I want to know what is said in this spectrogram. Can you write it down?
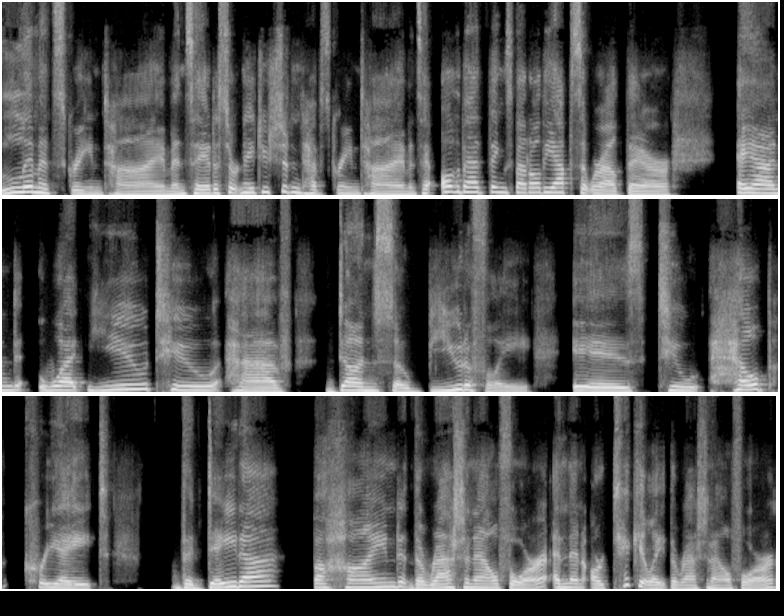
limit screen time and say at a certain age you shouldn't have screen time and say all the bad things about all the apps that were out there. And what you two have done so beautifully is to help create the data behind the rationale for, and then articulate the rationale for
